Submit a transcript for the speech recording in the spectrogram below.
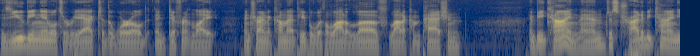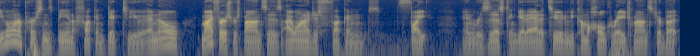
is you being able to react to the world in different light and trying to come at people with a lot of love, a lot of compassion, and be kind, man. Just try to be kind, even when a person's being a fucking dick to you. I know my first response is I want to just fucking fight and resist and get attitude and become a Hulk rage monster, but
